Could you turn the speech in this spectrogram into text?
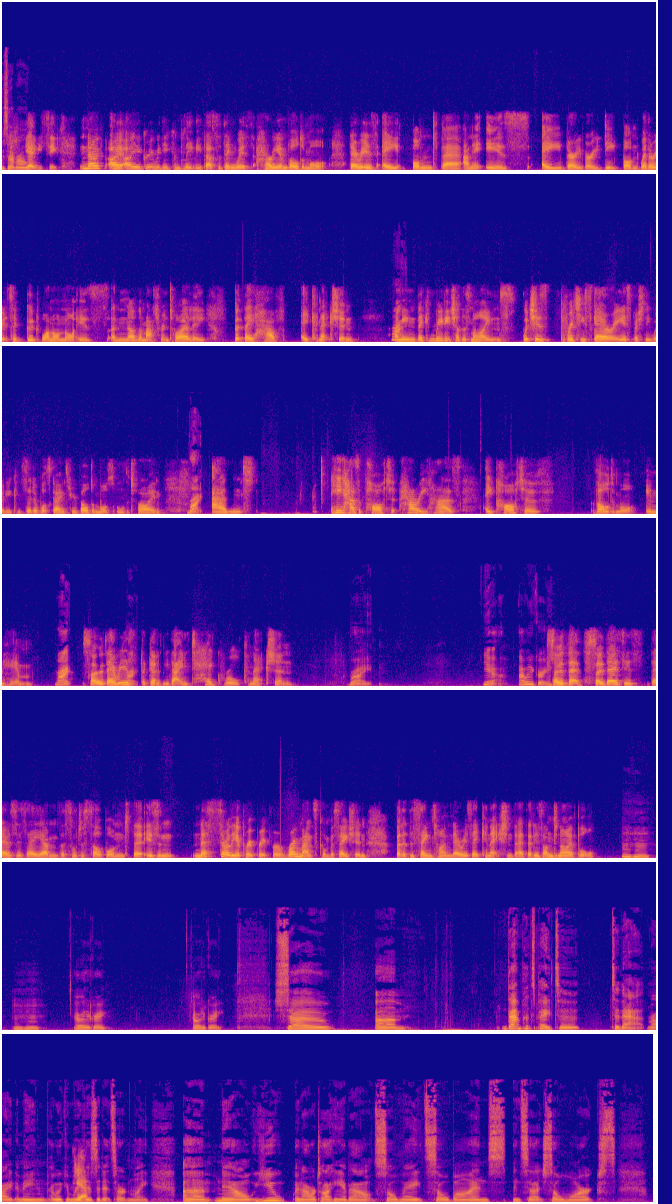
Was that wrong? Yeah, you see, no, I, I agree with you completely. That's the thing with Harry and Voldemort. There is a bond there, and it is a very, very deep bond. Whether it's a good one or not is another matter entirely, but they have a connection. Right. I mean, they can read each other's minds, which is pretty scary, especially when you consider what's going through Voldemort's all the time. Right. And he has a part, Harry has a part of Voldemort in him. Right. So there is right. going to be that integral connection. Right. Yeah, I would agree. So that so theirs is theirs is a um the sort of soul bond that isn't necessarily appropriate for a romance conversation, but at the same time there is a connection there that is undeniable. Mhm. Mm Mhm. I would agree. I would agree. So, um, that puts paid to to that, right? I mean, we can revisit yeah. it certainly. Um, now, you and I were talking about soulmates, soul bonds, and such, soul marks.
